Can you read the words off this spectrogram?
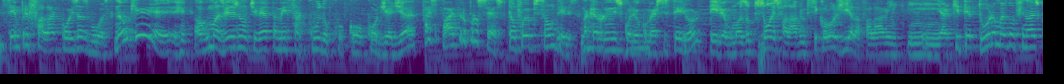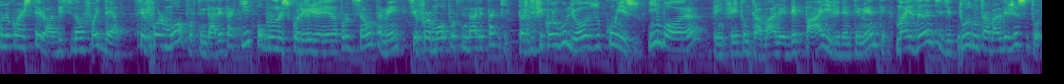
sempre falar coisas boas. Não que eh, algumas vezes não tivesse também sacudo com, com, com, o dia a dia, faz parte do processo. Então foi opção deles. A Carolina escolheu o comércio exterior, teve algumas opções, falava em psicologia, ela falava em, em, em arquitetura, mas no final escolheu o comércio exterior. A decisão foi dela. Se formou, a oportunidade está aqui. O Bruno escolheu engenharia na produção também, se formou, a oportunidade está aqui. Então a gente ficou orgulhoso com isso. Embora tenha feito um trabalho de pai, evidentemente, mas antes de tudo, um trabalho de gestor.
